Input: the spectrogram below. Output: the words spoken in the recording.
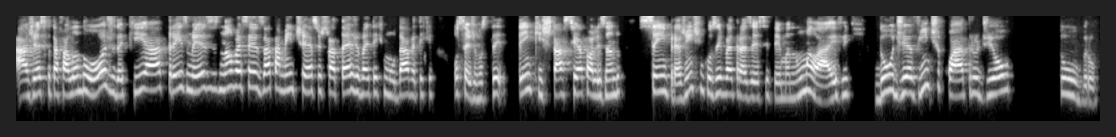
a Jéssica está falando hoje, daqui a três meses, não vai ser exatamente essa estratégia, vai ter que mudar, vai ter que. Ou seja, você tem que estar se atualizando sempre. A gente, inclusive, vai trazer esse tema numa live do dia 24 de outubro.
